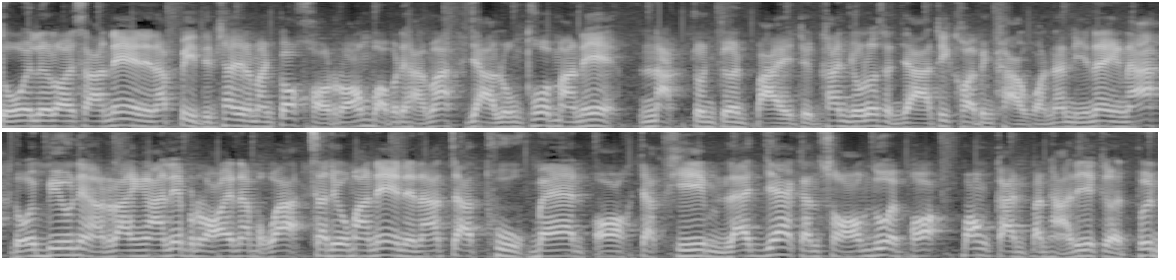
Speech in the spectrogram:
โดยเลอรอยซาเน่เนี่ยนะปีทีมชาติเยอรมันก็ขอร้องบอกบริหารว่าอย่าลงโทษมาเน่หนักจนเกินไปถึงขั้นยกเลิกสัญญาที่คอยเป็นข่าวก่อนหน้านี้นั่นเองนะ โดยบิลเนี่ยรายงานเรียบร้อยนะบอกว่าซาดิโอมาเน่เนี่ยนะจะถูกแบนออกจากทีม และแยกกันซ้อมด้วยเพราะป้องกันปัญหาที่จะเกิดขึ้น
